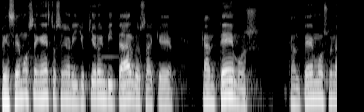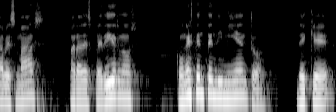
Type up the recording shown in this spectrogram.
Pensemos en esto, Señor, y yo quiero invitarlos a que Cantemos, cantemos una vez más para despedirnos con este entendimiento de que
